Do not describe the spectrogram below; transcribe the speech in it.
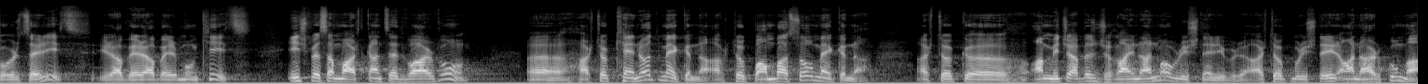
գործերից, իր վերաբերմունքից, ինչպես է մարդկանց հետ վարվում, արդյոք կենոտ մեկն է, արդյոք բամբասող մեկն է, արդյոք անմիջապես ջղայնանում է ուրիշների վրա, արդյոք ուրիշներին անարգում է։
